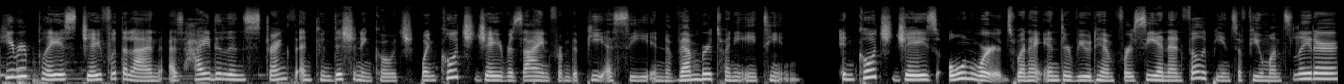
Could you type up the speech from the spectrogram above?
He replaced Jay Futalan as Hidilyn's strength and conditioning coach when Coach Jay resigned from the PSC in November 2018. In Coach Jay's own words, when I interviewed him for CNN Philippines a few months later,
